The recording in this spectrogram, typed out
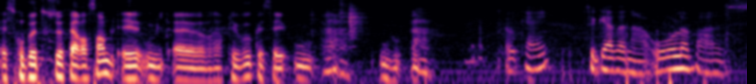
est-ce qu'on peut tous le faire ensemble Et euh, rappelez-vous que c'est ou, ou. Okay, together now, all of us.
